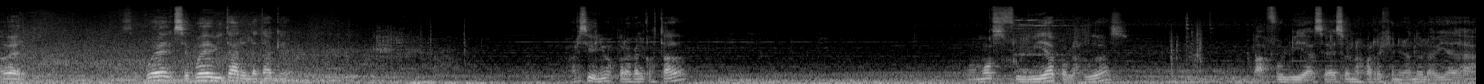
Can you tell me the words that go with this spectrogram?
A ver. Se puede, se puede evitar el ataque. A ver si venimos por acá al costado. Vamos full vida por las dudas. Va, full vida, o sea, eso nos va regenerando la vida de a,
